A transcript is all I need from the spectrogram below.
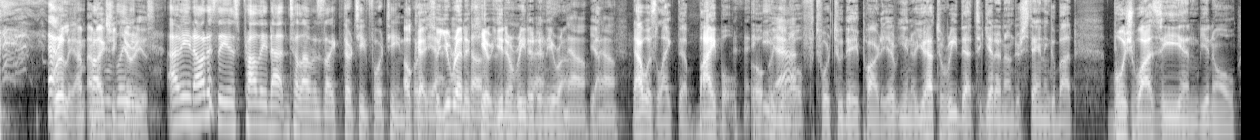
really, I'm, I'm actually curious. I mean, honestly, it was probably not until I was like 13, 14. Okay, so yeah, you read it here. You didn't read it in Iran. No, yeah, no. that was like the Bible, uh, you know, for Tudeh party. You know, you had to read that to get an understanding about bourgeoisie and you know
